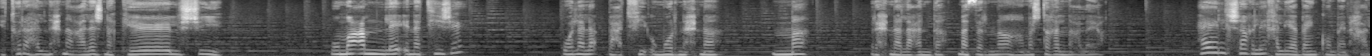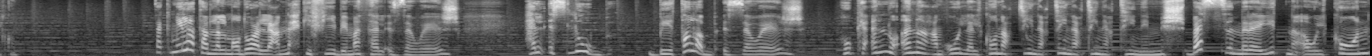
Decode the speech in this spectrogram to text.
يا ترى هل نحن عالجنا كل شيء وما عم نلاقي نتيجة؟ ولا لا بعد في أمور نحن ما رحنا لعندها ما زرناها ما اشتغلنا عليها. هاي الشغلة خليها بينكم بين حالكم. تكملة للموضوع اللي عم نحكي فيه بمثل الزواج هالأسلوب بطلب الزواج هو كأنه أنا عم أقول للكون أعطيني أعطيني أعطيني أعطيني مش بس مرايتنا أو الكون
